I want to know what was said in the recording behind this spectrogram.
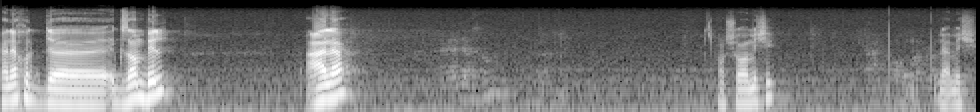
هناخد example على هو مش هو مشي؟ لا مشي.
